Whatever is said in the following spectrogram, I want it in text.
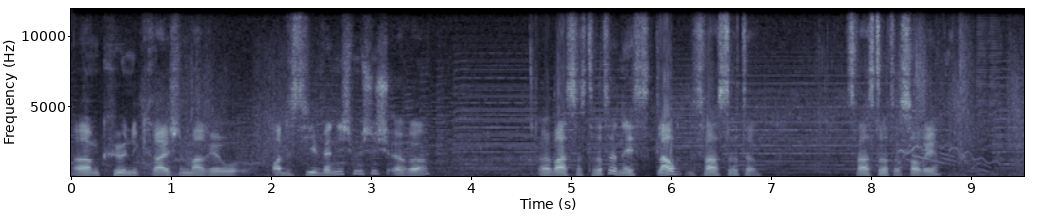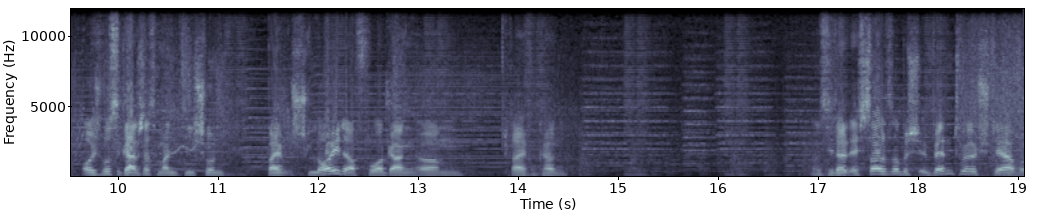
ähm, Königreich in Mario Odyssey, wenn ich mich nicht irre. Oder war es das dritte? Ne, ich glaube, es war das dritte. Es war das dritte, sorry. Oh, ich wusste gar nicht, dass man die schon beim Schleudervorgang ähm, greifen kann. Es sieht halt echt so aus, als ob ich eventuell sterbe.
